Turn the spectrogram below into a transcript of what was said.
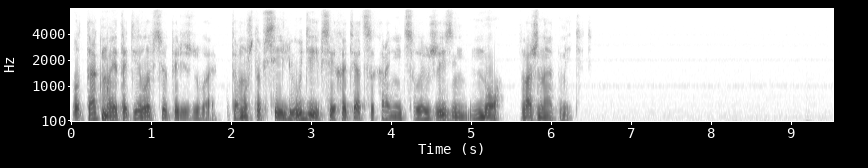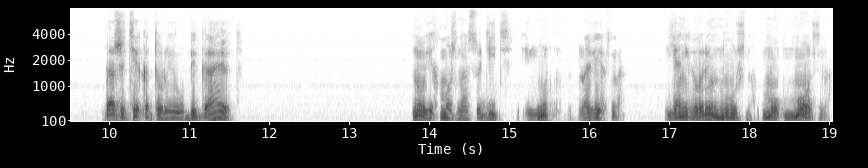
Вот так мы это дело все переживаем. Потому что все люди и все хотят сохранить свою жизнь, но важно отметить, даже те, которые убегают, ну, их можно осудить, и, ну, наверное. Я не говорю нужно, мо- можно.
